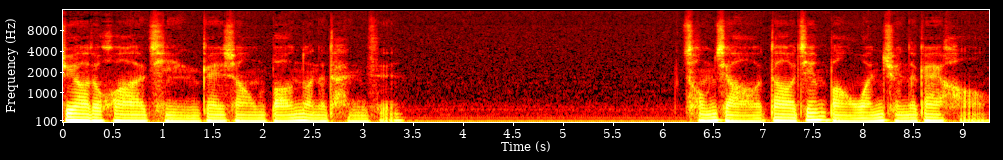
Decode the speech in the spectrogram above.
需要的话，请盖上保暖的毯子，从脚到肩膀完全的盖好。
